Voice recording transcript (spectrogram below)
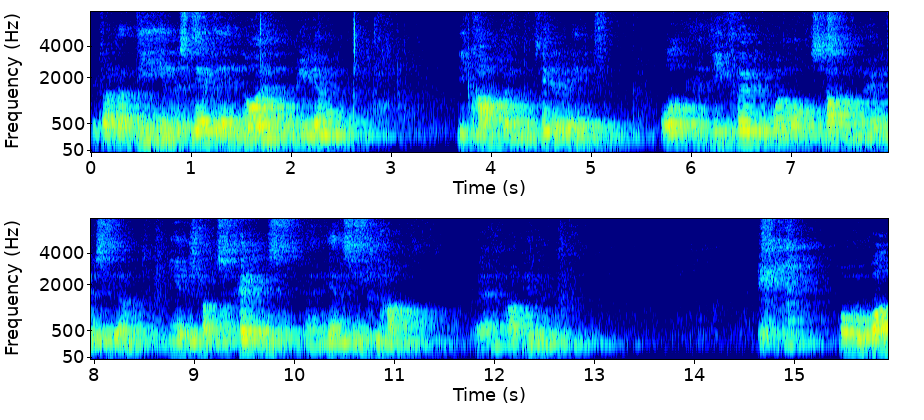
Det er klart at De investerte enormt mye i kampen mot Hillary. Og de fløy på en måte sammen med høyresida i et slags felles eh, gjensidig hand eh, av Hillary. Og hun var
